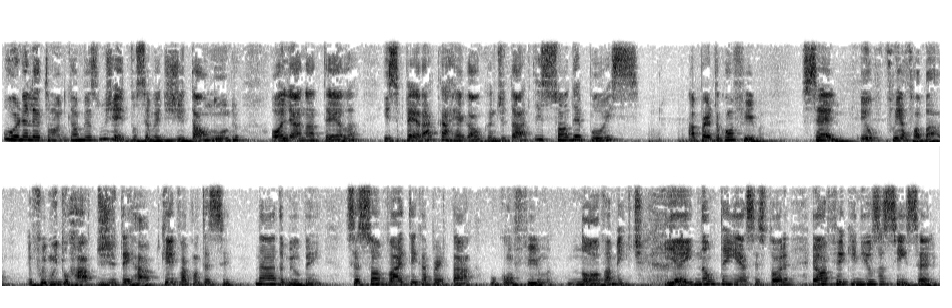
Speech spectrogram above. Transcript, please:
O urna eletrônica é o mesmo jeito. Você vai digitar o número, olhar na tela, esperar carregar o candidato e só depois aperta confirma. Célio, eu fui afobado. Eu fui muito rápido, digitei rápido. O que, é que vai acontecer? Nada, meu bem. Você só vai ter que apertar o confirma novamente. E aí não tem essa história. É uma fake news assim, Célio.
